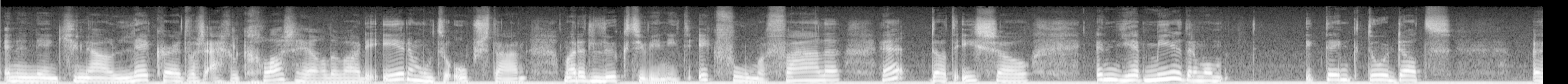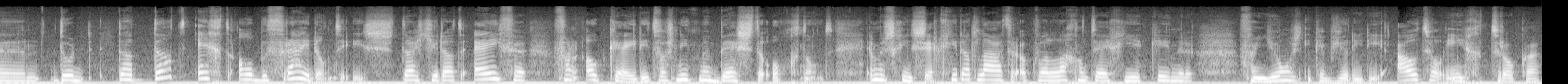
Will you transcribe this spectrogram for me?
en dan denk je, nou lekker, het was eigenlijk glashelder, we hadden eerder moeten opstaan, maar het lukte weer niet. Ik voel me falen, hè? dat is zo. En je hebt meerdere momenten. Ik denk doordat uh, doordat dat echt al bevrijdend is. Dat je dat even van oké, dit was niet mijn beste ochtend. En misschien zeg je dat later ook wel lachend tegen je kinderen. Van jongens, ik heb jullie die auto ingetrokken.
